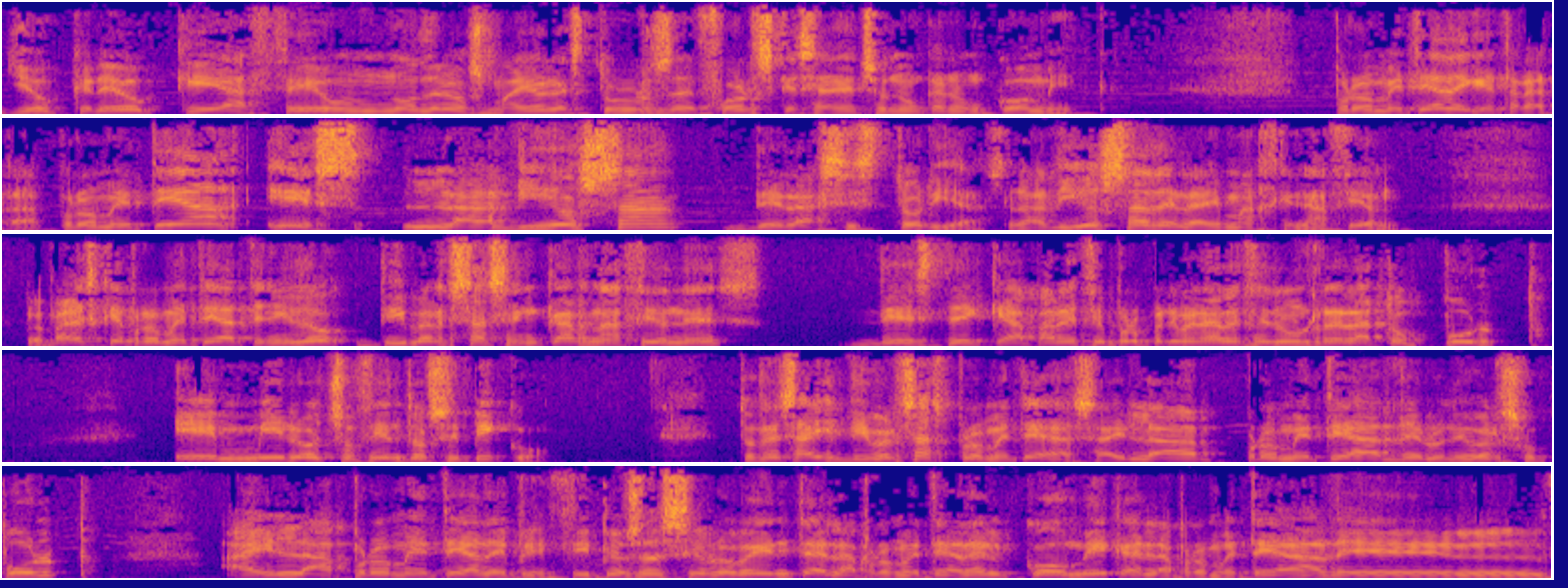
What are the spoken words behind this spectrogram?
yo creo que hace uno de los mayores tours de force que se han hecho nunca en un cómic. Prometea de qué trata? Prometea es la diosa de las historias, la diosa de la imaginación. Lo que pasa es que Prometea ha tenido diversas encarnaciones desde que apareció por primera vez en un relato pulp en 1800 y pico. Entonces hay diversas Prometeas. Hay la Prometea del universo pulp, hay la Prometea de principios del siglo XX, hay la Prometea del cómic, hay la Prometea del,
